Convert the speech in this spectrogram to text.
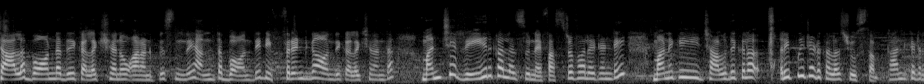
చాలా బాగున్నది కలెక్షన్ అని అనిపిస్తుంది. అంత బాగుంది. డిఫరెంట్గా ఉంది కలెక్షన్ అంతా. మంచి రేర్ కలర్స్ ఉన్నాయి. ఫస్ట్ ఆఫ్ ఆల్ ఏంటంటే మనకి చాలా దగ్గర రిపీటెడ్ కలర్స్ చూస్తాం. కానీ ఇక్కడ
